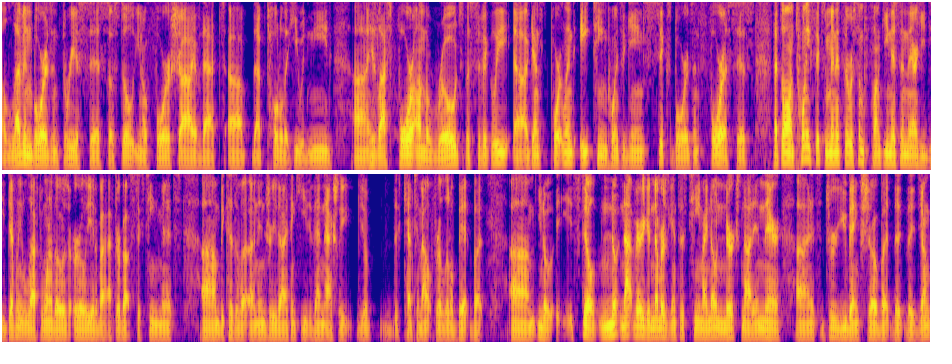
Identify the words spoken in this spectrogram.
11 boards and three assists. So still, you know, four shy of that uh, that total that he would need. Uh, his last four on the road road specifically uh, against Portland, 18 points a game, six boards, and four assists. That's all in 26 minutes. There was some funkiness in there. He, he definitely left one of those early at about after about 16 minutes um, because of a, an injury that I think he then actually you know kept him out for a little bit. But um, you know it's still no, not very good numbers against this team. I know Nurk's not in there, uh, and it's Drew Eubanks show, but the the young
